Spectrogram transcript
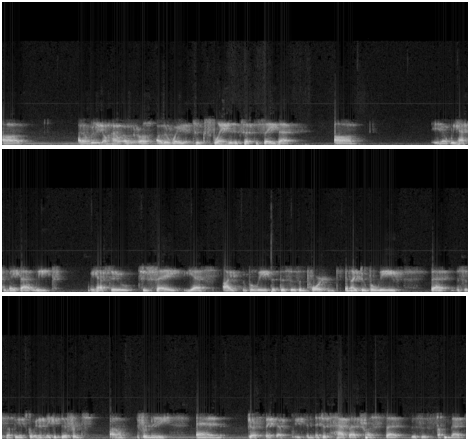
uh, I don't really know how other, other way to explain it except to say that um, you know we have to make that leap. We have to to say yes. I do believe that this is important, and I do believe that this is something that's going to make a difference um, for me, and just make that belief and just have that trust that this is something that's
